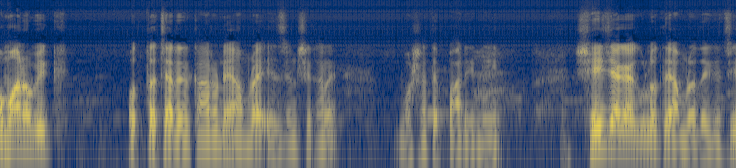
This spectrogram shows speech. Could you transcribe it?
অমানবিক অত্যাচারের কারণে আমরা এজেন্ট সেখানে বসাতে পারিনি। সেই জায়গাগুলোতে আমরা দেখেছি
